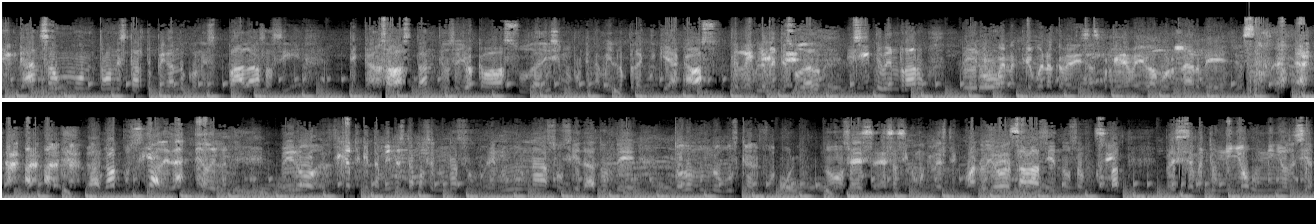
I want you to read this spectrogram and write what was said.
Te cansa un montón estarte pegando con espadas así. Te cansa bastante, o sea, yo acababa sudadísimo porque también lo practiqué, acabas terriblemente sudado y sí te ven raro, pero Qué bueno, qué bueno que me dices porque ya me iba a burlar de ellos. no, no, pues sí, adelante, adelante. Pero fíjate que también estamos en una, en una sociedad donde todo el mundo busca el fútbol, ¿no? O sea, es, es así como que este, cuando yo estaba haciendo soft combat, precisamente un niño, un niño decía,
